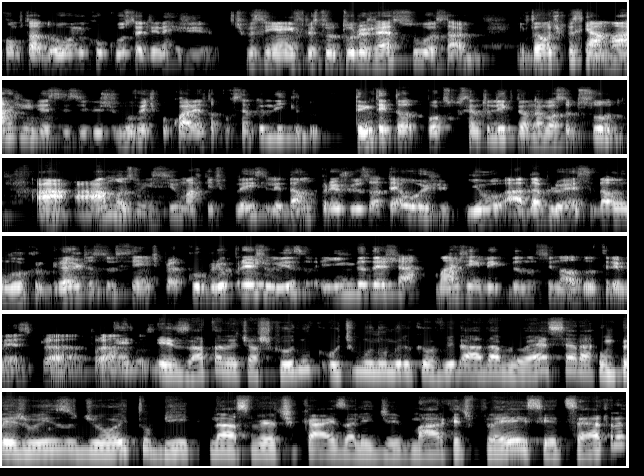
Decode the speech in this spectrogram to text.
computador, o único custo é de energia. Tipo assim, a infraestrutura já é sua, sabe? Então, tipo assim, a margem desse serviço de nuvem é tipo 40% líquido. 30 e poucos por cento líquido, é um negócio absurdo. A, Amazon em si, o marketplace, ele dá um prejuízo até hoje. E o AWS dá um lucro grande o suficiente para cobrir o prejuízo e ainda deixar margem líquida no final do trimestre para a Amazon. Exatamente, eu acho que o único, último número que eu vi da AWS era um prejuízo de 8 bi nas verticais ali de marketplace, etc.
